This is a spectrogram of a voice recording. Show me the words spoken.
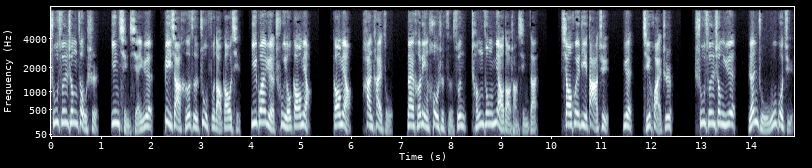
叔孙生奏事，因请贤曰：“陛下何自祝父道高寝？衣冠月出游高庙，高庙汉太祖，奈何令后世子孙承宗庙道上行哉？”孝惠帝大惧，曰：“即坏之。”叔孙生曰：“人主无过举。”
